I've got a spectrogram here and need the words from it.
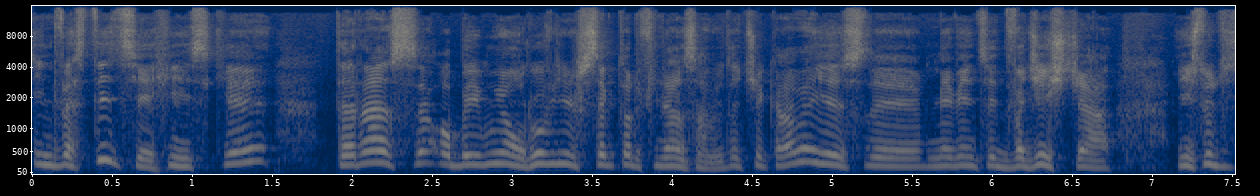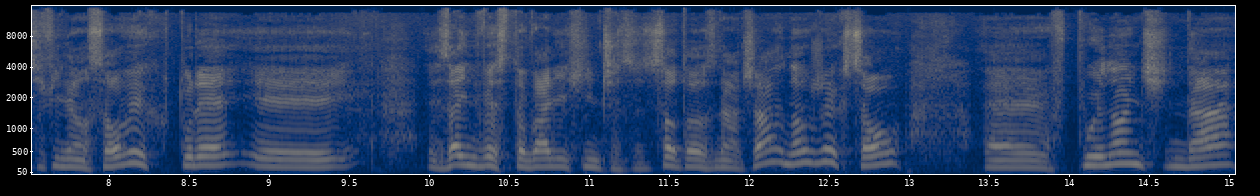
inwestycje chińskie teraz obejmują również sektor finansowy. To ciekawe, jest e, mniej więcej 20 instytucji finansowych, które e, zainwestowali Chińczycy. Co to oznacza? No, że chcą e, wpłynąć na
